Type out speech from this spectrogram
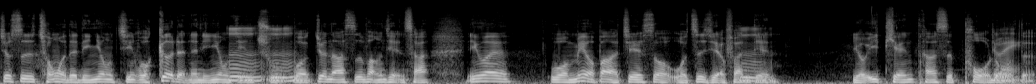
就是从我的零用金，我个人的零用金出，我就拿私房钱擦，因为我没有办法接受我自己的饭店有一天它是破落的，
